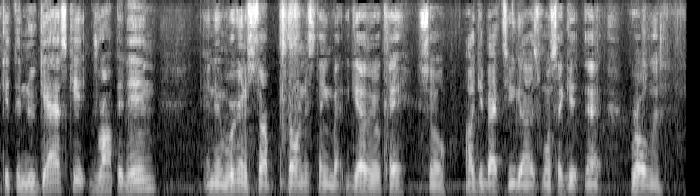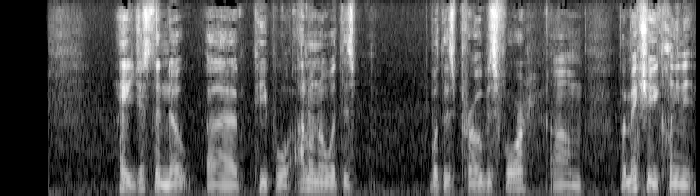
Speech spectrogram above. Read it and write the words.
get the new gasket, drop it in, and then we're gonna start throwing this thing back together okay? So I'll get back to you guys once I get that rolling. Hey just a note uh, people I don't know what this what this probe is for um, but make sure you clean it.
